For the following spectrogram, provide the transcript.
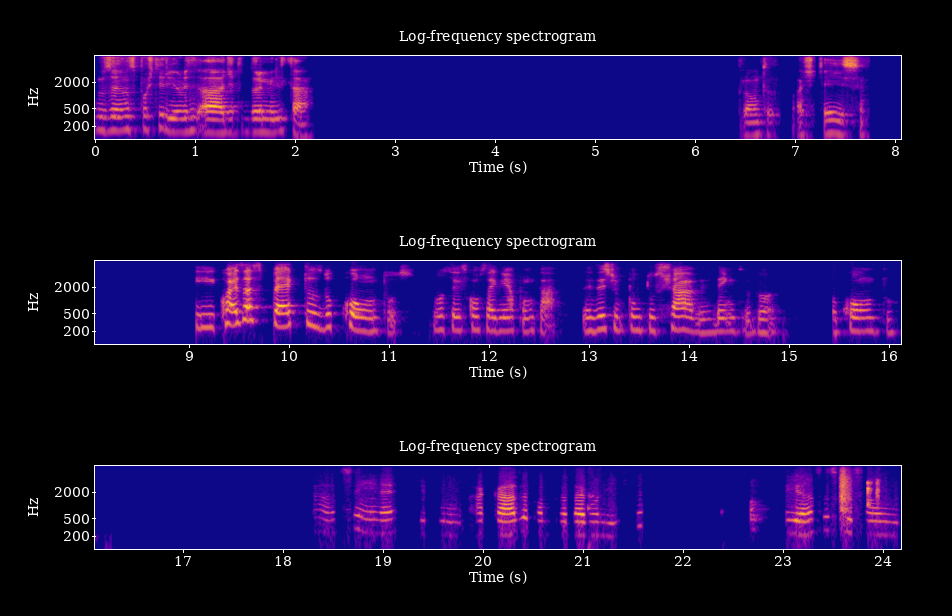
nos anos posteriores à ditadura militar. Pronto, acho que é isso. E quais aspectos do conto vocês conseguem apontar? Existem pontos chaves dentro do, do conto? Ah, sim, né? Tipo, a casa como protagonista. Crianças que são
